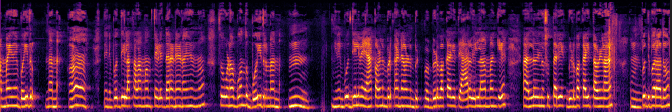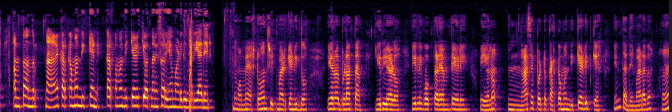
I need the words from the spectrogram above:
ಅಮ್ಮನೇ ಬೈದ್ರು ನನ್ನ. ಹಾಂ ನಿನ್ ಬುದ್ಧಿ ಇಲ್ಲ ಕಲಮ್ಮ ಅಂತ ಹೇಳಿದ್ದಾರೆ ನೇಣ ಸುಗುಣ ಬಂದು ಬೈದ್ರು ನನ್ನ. ಹ್ಞೂ ನಿನ್ ಬುದ್ಧಿ ಇಲ್ವೇ? ಯಾಕೆ ಅವಳನ್ನ ಬಿಡ್ತಾನೆ? ಅವಳನ್ನ ಬಿಟ್ಟು ಬಿಡ್ಬೇಕಾಗಿತ್ತು ಯಾರು ಇಲ್ಲ ಅಮ್ಮಂಗೆ. ಅಲ್ಲೂ ಇಲ್ಲೂ ಸುತ್ತರಿಯಕ್ಕೆ ಬಿಡ್ಬೇಕಾಗಿತ್ತು ಅವಳನ್ನ. ಬುದ್ಧಿ ಬರೋದು ಅಂತ ಅಂದರು. ನಾನೇ ಕರ್ಕೊಂಬಂದು ಇಕ್ಕೇನೆ. ಕರ್ಕೊಂಬಂದು ಇಕ್ಕೇನೆ ಇವತ್ತು ನನಗೆ ಸರಿಯಾಗಿ ಮಾಡಿದ್ವಿ ಮರ್ಯಾದೆ. ನಮ್ಮ ಅಮ್ಮ ಅಷ್ಟೊಂದು ಸಿಟ್ಟು ಮಾಡ್ಕೊಂಡಿದ್ದು. ಏನೋ ಬಿಡತ್ತ ಇರ್ಲಿ ಹೇಳು ಇರ್ಲಿಗೆ ಹೋಗ್ತಾಳೆ ಅಂತೇಳಿ ಏನೋ ಹ್ಮ್, ಆಸೆ ಪಟ್ಟು ಕರ್ಕೊಂಬಂದು ಇಕ್ಕೊಂಡಿದ್ಕೆ. ಇಂಥದ್ದೇ ಮಾಡೋದು ಹಾಂ?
